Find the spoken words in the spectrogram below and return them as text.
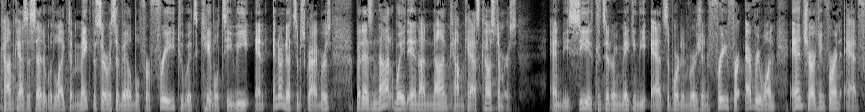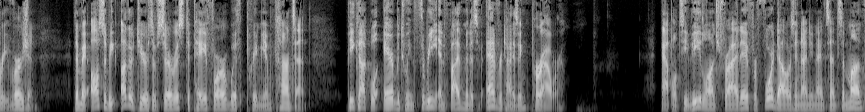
Comcast has said it would like to make the service available for free to its cable TV and internet subscribers, but has not weighed in on non Comcast customers. NBC is considering making the ad supported version free for everyone and charging for an ad free version. There may also be other tiers of service to pay for with premium content. Peacock will air between 3 and 5 minutes of advertising per hour. Apple TV launched Friday for $4.99 a month,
